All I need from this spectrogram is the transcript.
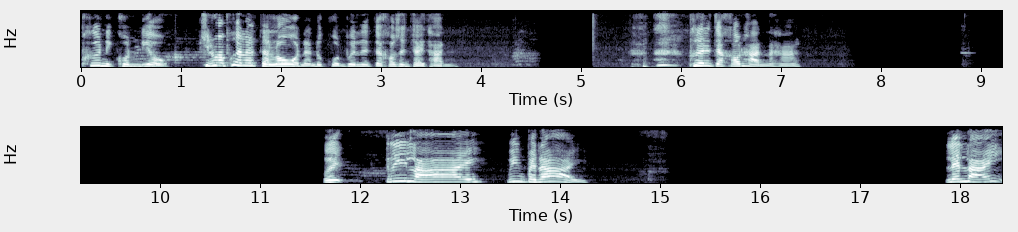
เพื่อนอีกคนเดียว คิดว่าเพื่อนน่าจะโลดนะทุกคนเพื่อนน่าจะเข้าเส้นชัยทัน เพื่อนน่จะเข้าทันนะคะเฮ้ยกรีไลน์วิ่งไปได้ เล่นไลท์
